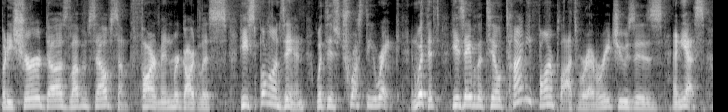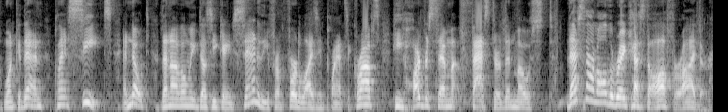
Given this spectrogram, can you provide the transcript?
but he sure does love himself some farming regardless. He spawns in with his trusty rake, and with it, he is able to till tiny farm plots wherever he chooses. And yes, one could then plant seeds. And note that not only does he gain sanity from fertilizing plants and crops, he harvests them faster than most. That's not all the rake has to offer either.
